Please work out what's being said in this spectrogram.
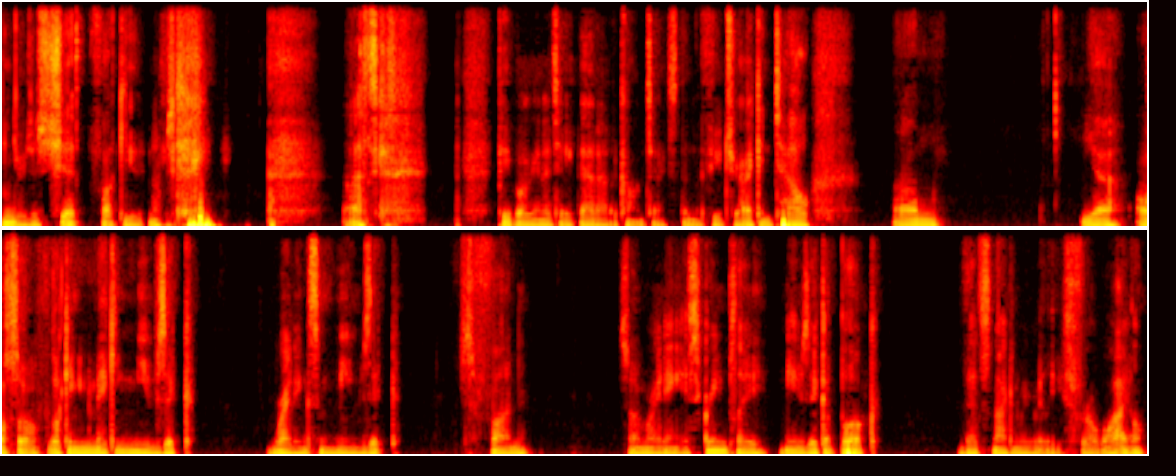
and you're just shit. Fuck you. No, I'm just kidding. That's. People are gonna take that out of context in the future. I can tell. Um. Yeah. Also, looking into making music, writing some music. It's fun. So I'm writing a screenplay, music, a book. That's not going to be released for a while.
